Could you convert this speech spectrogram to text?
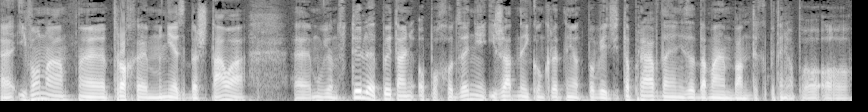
E, Iwona e, trochę mnie zbeształa, e, mówiąc tyle pytań o pochodzenie i żadnej konkretnej odpowiedzi. To prawda, ja nie zadawałem wam tych pytań o, o,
